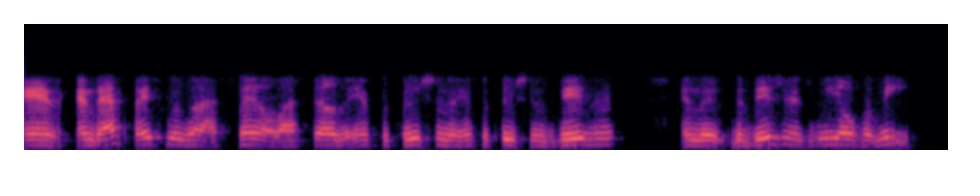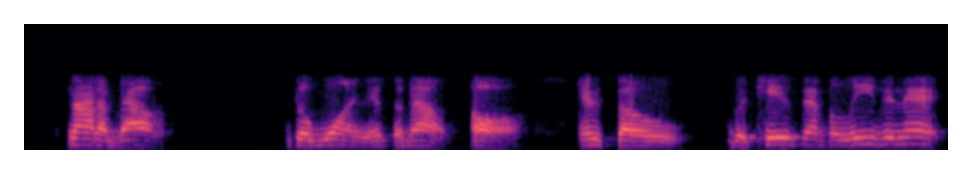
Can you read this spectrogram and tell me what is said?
And and that's basically what I sell. I sell the institution, the institution's vision, and the, the vision is we over me. It's not about the one, it's about all. And so the kids that believe in that,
